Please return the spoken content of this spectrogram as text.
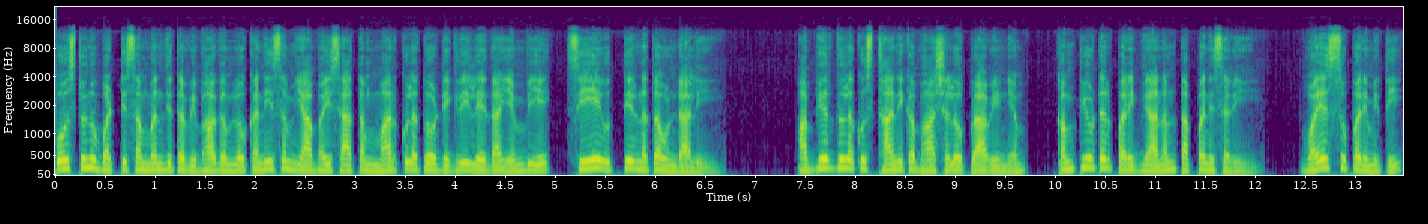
పోస్టును బట్టి సంబంధిత విభాగంలో కనీసం యాభై శాతం మార్కులతో డిగ్రీ లేదా ఎంబీఏ సీఏ ఉత్తీర్ణత ఉండాలి. అభ్యర్థులకు స్థానిక భాషలో ప్రావీణ్యం కంప్యూటర్ పరిజ్ఞానం తప్పనిసరి. వయస్సు పరిమితి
